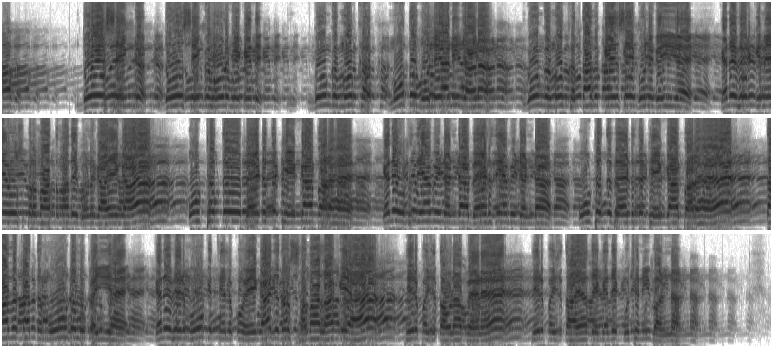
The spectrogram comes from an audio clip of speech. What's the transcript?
ਦੋਏ ਸਿੰਘ, ਦੋ ਸਿੰਘ ਹੋਣਗੇ ਕਹਿੰਦੇ। ਗੁੰਗ ਮੁਖ, ਮੂੰਹ ਤੋਂ ਬੋਲਿਆ ਨਹੀਂ ਜਾਣਾ। ਗੁੰਗ ਮੁਖ ਤਬ ਕੈਸੇ ਗੁਣ ਗਈ ਹੈ? ਕਹਿੰਦੇ ਫਿਰ ਕਿਵੇਂ ਉਸ ਪ੍ਰਮਾਤਮਾ ਦੇ ਗੁਣ ਗਾਏਗਾ? ਉਠਤ ਬੈਠਤ ਠੇਂਗਾ ਪਰ ਹੈ। ਕਹਿੰਦੇ ਉੱਠਦਿਆਂ ਵੀ ਡੰਡਾ, ਬੈਠਦਿਆਂ ਵੀ ਡੰਡਾ। ਉਠਤ ਬੈਠਤ ਠੇਂਗਾ ਪਰ ਹੈ। ਤਬ ਕਤ ਮੂੰਡ ਲੁਕਈ ਹੈ। ਕਹਿੰਦੇ ਫਿਰ ਮੂੰਹ ਕਿੱਥੇ ਲੁਕੋਏਗਾ? ਜਦੋਂ ਸਮਾਂ ਲੰਘ ਗਿਆ, ਫਿਰ ਪਛਤਾਉਣਾ ਪੈਣਾ ਫਿਰ ਪਛਤਾਇਆ ਤੇ ਕਹਿੰਦੇ ਕੁਝ ਨਹੀਂ ਬਣਨਾ।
